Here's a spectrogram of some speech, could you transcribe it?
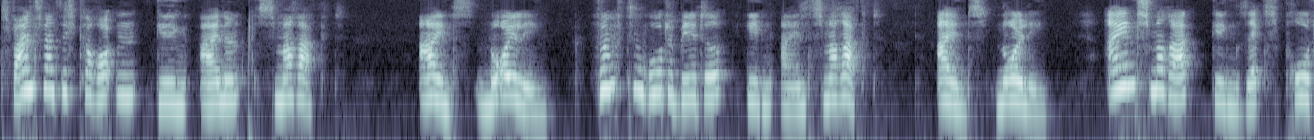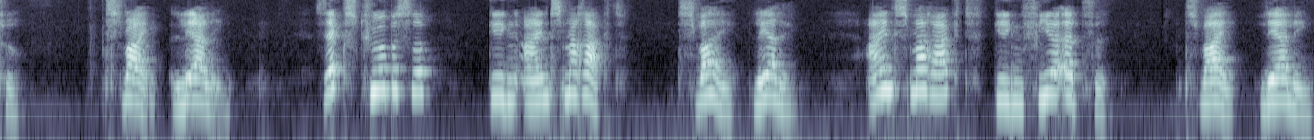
22 Karotten gegen einen Smaragd. 1, Neuling. 15 rote Beete gegen 1 Smaragd. 1, Neuling. 1 Smaragd gegen 6 Brote. 2, Lehrling. 6 Kürbisse gegen 1 Smaragd. 2, Lehrling. 1 Smaragd gegen 4 Äpfel. 2, Lehrling.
